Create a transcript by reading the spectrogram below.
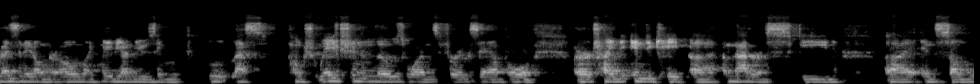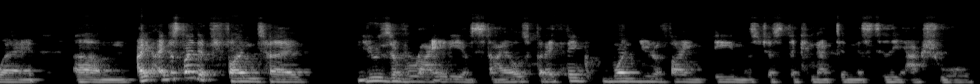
resonate on their own like maybe i'm using less punctuation in those ones for example or trying to indicate uh, a matter of speed uh, in some way um, I, I just find it fun to use a variety of styles, but I think one unifying theme is just the connectedness to the actual,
